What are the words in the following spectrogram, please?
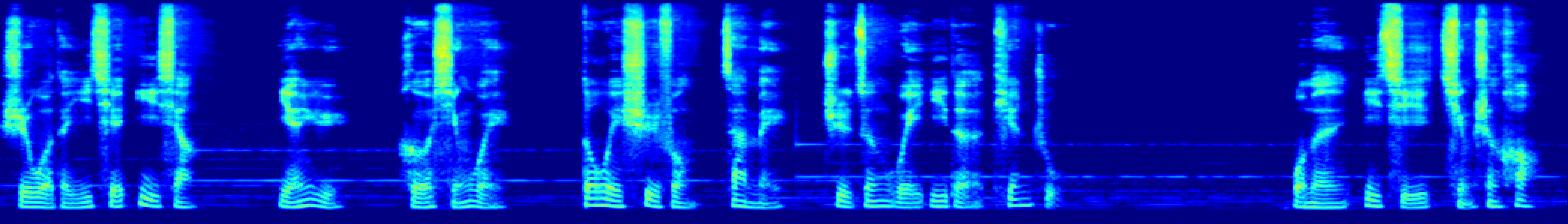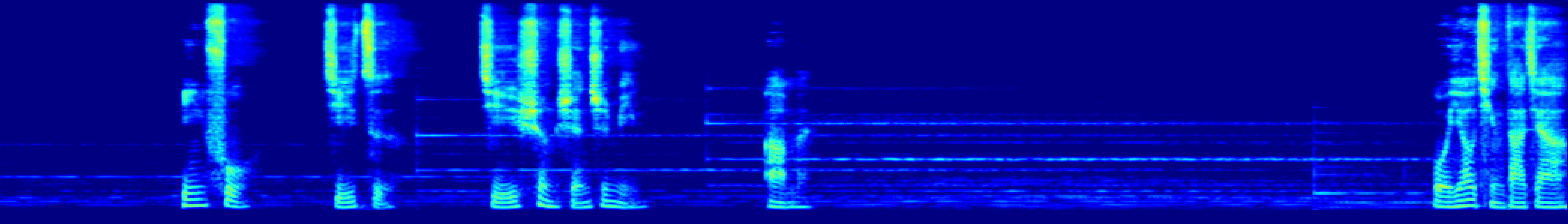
使我的一切意向、言语和行为都为侍奉、赞美至尊唯一的天主。我们一起请圣号，因父及子及圣神之名，阿门。我邀请大家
